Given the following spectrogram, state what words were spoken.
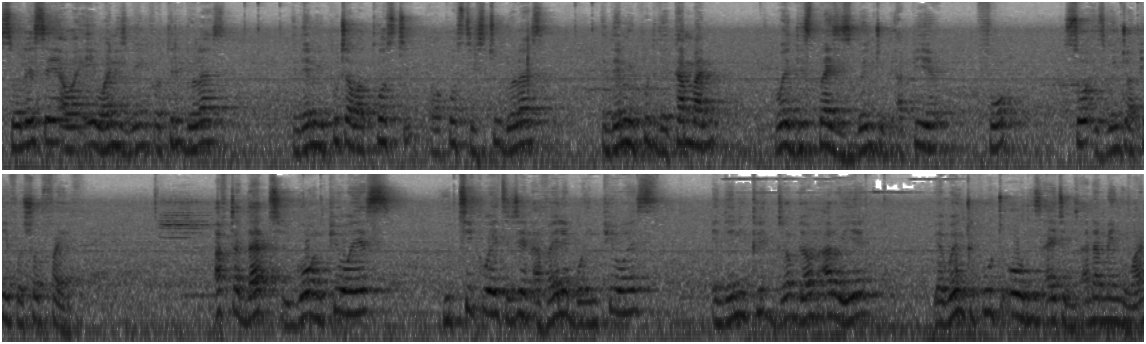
So let's say our A1 is going for three dollars. And then we put our cost our cost is two dollars. And then we put the company where this price is going to appear for. So it's going to appear for shop 5 after that you go on POS you tick where it's written available in POS and then you click drop down arrow here we are going to put all these items under menu 1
